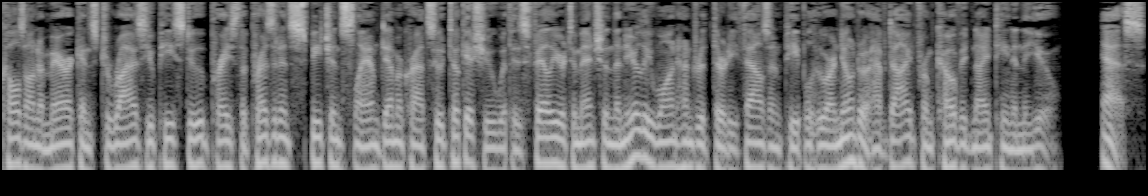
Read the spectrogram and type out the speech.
calls on Americans to rise up Steube praised the president's speech and slammed Democrats who took issue with his failure to mention the nearly 130,000 people who are known to have died from COVID-19 in the U.S.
